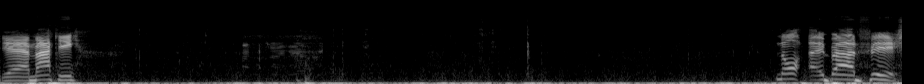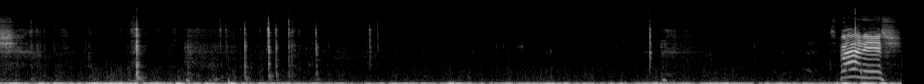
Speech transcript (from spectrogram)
Yeah, Mackie. Not a bad fish. Spanish!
